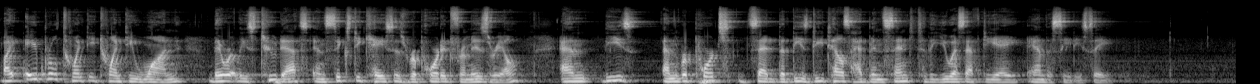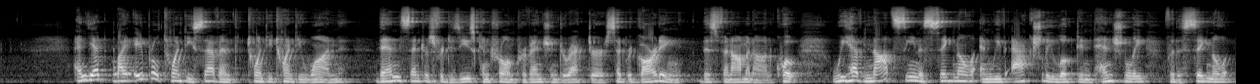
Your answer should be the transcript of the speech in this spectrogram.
By April 2021, there were at least two deaths and 60 cases reported from Israel, and these and the reports said that these details had been sent to the US FDA and the CDC. And yet, by April 27, 2021, then Centers for Disease Control and Prevention director said regarding this phenomenon, quote, "We have not seen a signal and we've actually looked intentionally for the signal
